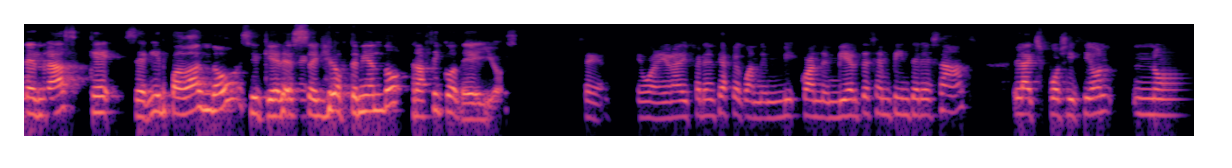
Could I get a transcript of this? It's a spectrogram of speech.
tendrás que seguir pagando si quieres seguir obteniendo tráfico de ellos. Sí, y bueno, y una diferencia es que cuando, cuando inviertes en Pinterest Ads, la exposición no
